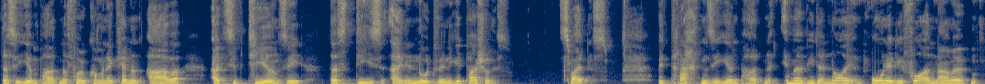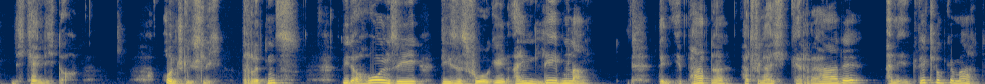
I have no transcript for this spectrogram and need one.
dass Sie Ihren Partner vollkommen erkennen, aber akzeptieren Sie, dass dies eine notwendige Täuschung ist. Zweitens. Betrachten Sie Ihren Partner immer wieder neu und ohne die Vorannahme, hm, ich kenne dich doch. Und schließlich drittens. Wiederholen Sie dieses Vorgehen ein Leben lang. Denn Ihr Partner hat vielleicht gerade eine Entwicklung gemacht,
